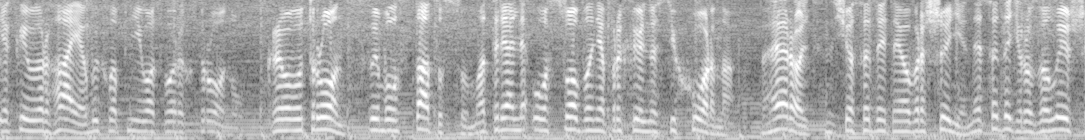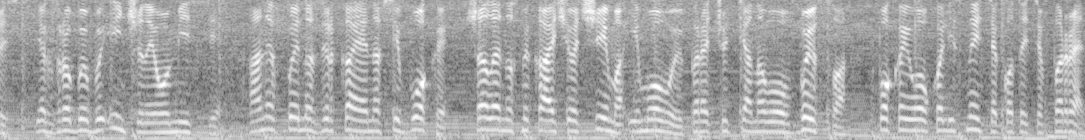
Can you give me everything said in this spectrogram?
який виргає вихлопні отвори трону. Кривотрон символ статусу, матеріальне уособлення прихильності Хорна. Геральт, що сидить на його вершині, не сидить розвалившись, як зробив би інший на його місці, а невпинно зіркає на всі боки, шалено смикаючи очима і мовою передчуття нового вбивства, поки його колісниця котиться вперед.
